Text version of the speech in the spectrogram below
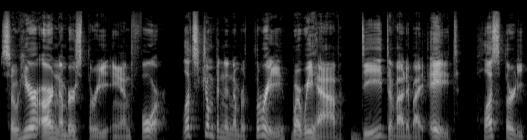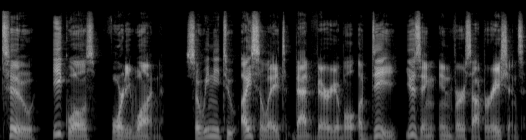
So here are numbers 3 and 4. Let's jump into number 3 where we have d divided by 8 plus 32 equals 41. So we need to isolate that variable of d using inverse operations,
